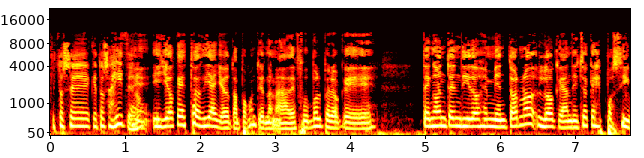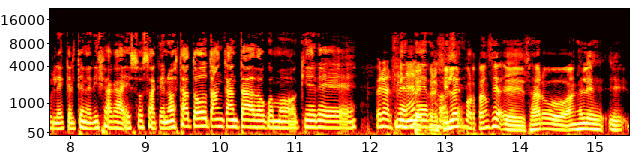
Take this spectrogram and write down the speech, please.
que esto se que esto se agite Sí, no Y yo que estos días, yo tampoco entiendo nada de fútbol, pero que tengo entendidos en mi entorno lo que han dicho que es posible que el Tenerife haga eso, o sea, que no está todo tan cantado como quiere Pero al vender Pero, pero sí la importancia, eh, Saro Ángeles, eh,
